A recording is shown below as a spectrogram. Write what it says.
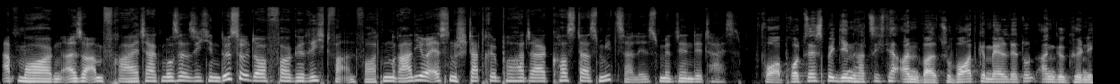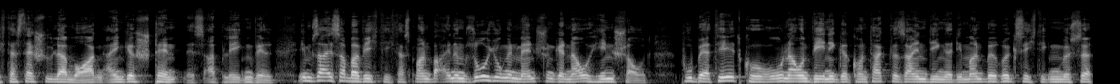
Ab morgen, also am Freitag, muss er sich in Düsseldorf vor Gericht verantworten. Radio Essen Stadtreporter Kostas Mitsalis mit den Details. Vor Prozessbeginn hat sich der Anwalt zu Wort gemeldet und angekündigt, dass der Schüler morgen ein Geständnis ablegen will. Ihm sei es aber wichtig, dass man bei einem so jungen Menschen genau hinschaut. Pubertät, Corona und wenige Kontakte seien Dinge, die man berücksichtigen müsse.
